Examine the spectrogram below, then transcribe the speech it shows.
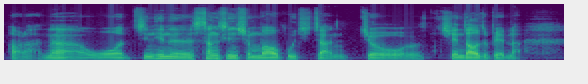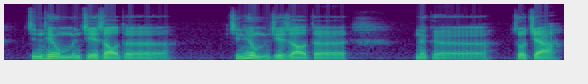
好啦，那我今天的伤心熊猫补给站就先到这边了。今天我们介绍的，今天我们介绍的那个作家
